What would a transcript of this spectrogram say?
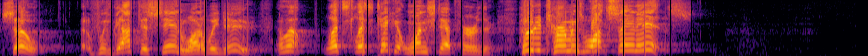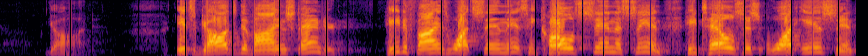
So, if we've got this sin, what do we do? Well, let's, let's take it one step further. Who determines what sin is? God. It's God's divine standard. He defines what sin is. He calls sin a sin. He tells us what is sin.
